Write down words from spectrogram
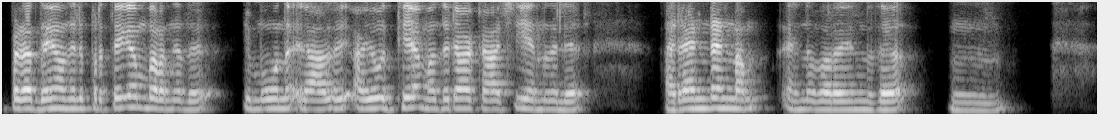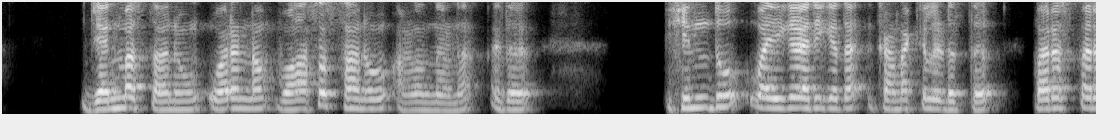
അപ്പോഴദ്ദേഹം അതിൽ പ്രത്യേകം പറഞ്ഞത് ഈ മൂന്ന് അയോധ്യ മധുര കാശി എന്നതിൽ രണ്ടെണ്ണം എന്ന് പറയുന്നത് ജന്മസ്ഥാനവും ഒരെണ്ണം വാസസ്ഥാനവും ആണെന്നാണ്. ഇത് ഹിന്ദു വൈകാരികത കണക്കിലെടുത്ത് പരസ്പര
